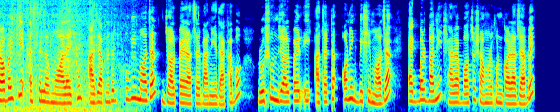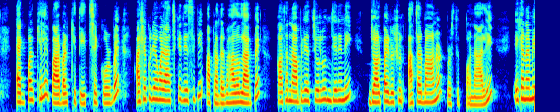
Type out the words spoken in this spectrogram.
সবাইকে আসসালামু আলাইকুম। আজ আপনাদের খুবই মজার জলপাইয়ের আচার বানিয়ে দেখাবো। রসুন জলপাইয়ের এই আচারটা অনেক বেশি মজা। একবার বানিয়ে সারা বছর সংরক্ষণ করা যাবে। একবার খেলে বারবার খেতে ইচ্ছে করবে। আশা করি আমার আজকের রেসিপি আপনাদের ভালো লাগবে। কথা না বেরিয়ে চলুন জেনে নিই। জলপাই রসুন আচার বানানোর প্রস্তুত প্রণালী। এখানে আমি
